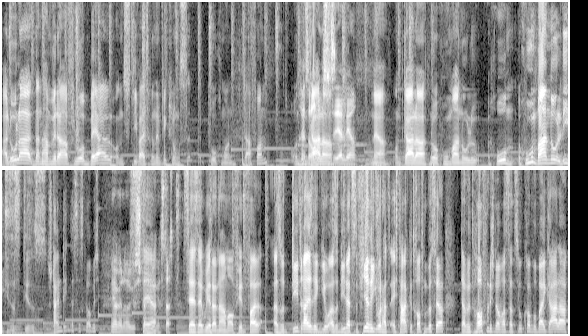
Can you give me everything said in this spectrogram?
Alola, dann haben wir da Flor Berl und die weiteren Entwicklungs-Pokémon davon. Und also Gala. sehr leer. Ja, und Gala nur Humanol, hum, Humanolit, dieses, dieses Steinding ist das, glaube ich. Ja, genau, dieses Steinding ist das. Sehr, sehr weirder Name auf jeden Fall. Also die drei Regionen, also die letzten vier Regionen hat es echt hart getroffen bisher. Da wird hoffentlich noch was dazukommen, wobei Gala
